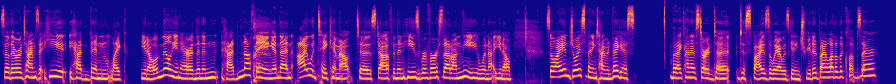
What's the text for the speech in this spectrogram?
So there were times that he had been like, you know, a millionaire and then had nothing. and then I would take him out to stuff and then he's reversed that on me when I, you know. So I enjoy spending time in Vegas, but I kind of started to despise the way I was getting treated by a lot of the clubs there.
